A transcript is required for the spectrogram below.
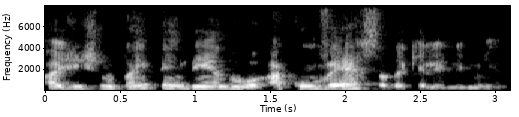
a gente não está entendendo a conversa daquele alimento,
